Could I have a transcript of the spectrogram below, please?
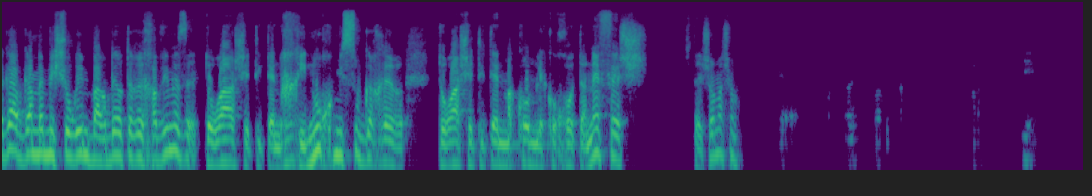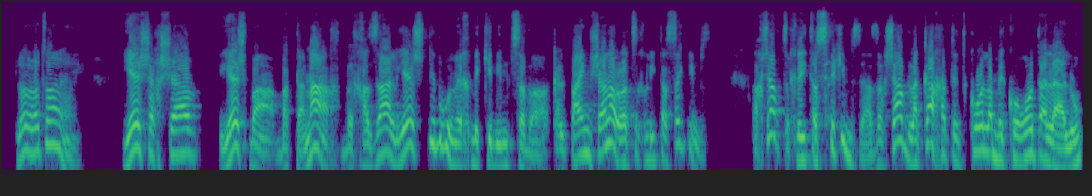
אגב גם במישורים בהרבה יותר רחבים מזה, תורה שתיתן חינוך מסוג אחר, תורה שתיתן מקום לכוחות הנפש. רוצה לשאול משהו? לא, לא טועה. יש עכשיו, יש בתנ"ך, בחז"ל, יש דיבורים איך מקימים צבא, רק אלפיים שנה לא צריך להתעסק עם זה. עכשיו צריך להתעסק עם זה. אז עכשיו לקחת את כל המקורות הללו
